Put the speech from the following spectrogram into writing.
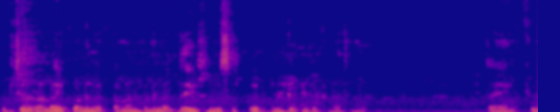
பிடிச்சதுன்னா லைக் பண்ணுங்கள் கமெண்ட் பண்ணுங்கள் தயவு செஞ்சு சப்ஸ்கிரைப் பண்ணிட்டு பில் பட்டன் தேங்க்யூ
